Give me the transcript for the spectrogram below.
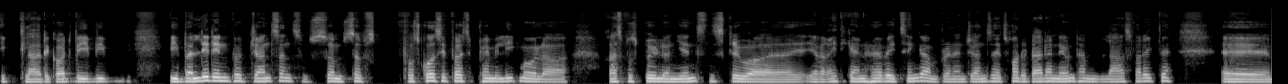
ikke klarede det godt. Vi, vi, vi var lidt inde på Johnson, som, som, som får scoret sit første Premier League-mål, og Rasmus Bøhlund Jensen skriver, øh, jeg vil rigtig gerne høre, hvad I tænker om Brennan Johnson. Jeg tror, det er dig, der nævnte ham, Lars, var det ikke det? Øh,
